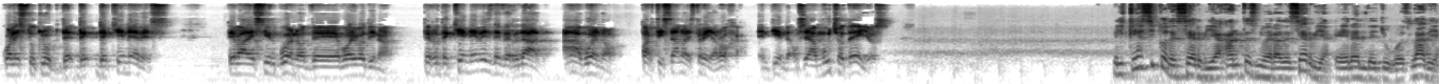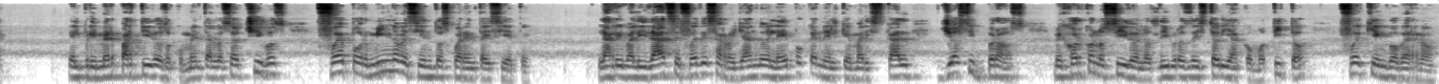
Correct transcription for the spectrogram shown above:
¿cuál es tu club? ¿De, quién eres? Te va a decir, bueno, de Vojvodina. Pero ¿de quién eres de verdad? Ah, bueno, Partizano Estrella Roja, entiende. O sea, muchos de ellos. El clásico de Serbia antes no era de Serbia, era el de Yugoslavia el primer partido, documentan los archivos, fue por 1947. La rivalidad se fue desarrollando en la época en la que Mariscal Josip Broz, mejor conocido en los libros de historia como Tito, fue quien gobernó.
